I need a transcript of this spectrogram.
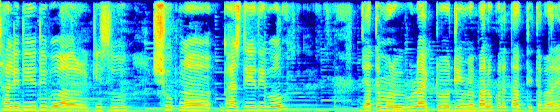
ছালি দিয়ে দিব আর কিছু শুকনা ঘাস দিয়ে দিব, যাতে মুরগিগুলো একটু ডিমে ভালো করে তাপ দিতে পারে।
